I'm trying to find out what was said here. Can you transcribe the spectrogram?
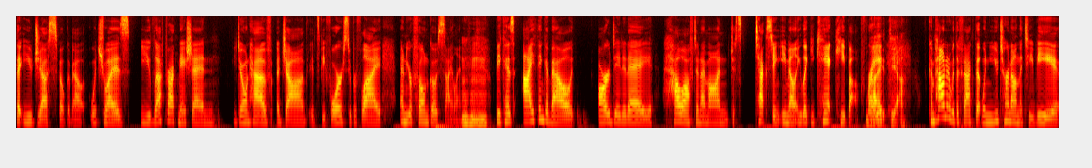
that you just spoke about, which was you left Roc Nation, you don't have a job, it's before Superfly, and your phone goes silent. Mm-hmm. Because I think about our day to day, how often I'm on just texting, emailing, like you can't keep up, right? Yeah. compounded with the fact that when you turn on the TV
